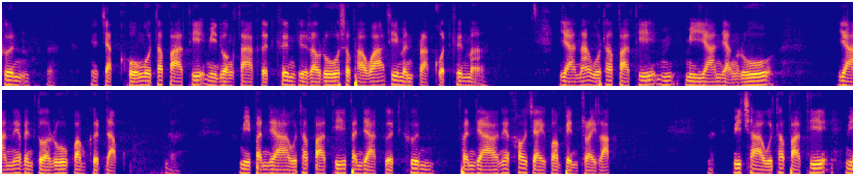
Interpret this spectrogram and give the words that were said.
ขึ้นจักขูงอุทปาธิมีดวงตาเกิดขึ้น คือเรารู้สภาวะที่มันปรากฏขึ้นมาญาณอุทปาธิมีญาณอย่างรู้ญาณเนี่ยเป็นตัวรู้ความเกิดดับนะมีปัญญาอุทปาธิปัญญาเกิดขึ้น ปัญญาเนี่ยเข้าใจความเป็นไตรลักษณ์วิชาอุทปาธิมี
